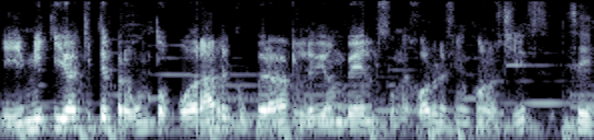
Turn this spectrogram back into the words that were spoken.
Y Mickey, yo aquí te pregunto, ¿podrá recuperar Le'Veon Bell su mejor versión con los Chiefs? Sí.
